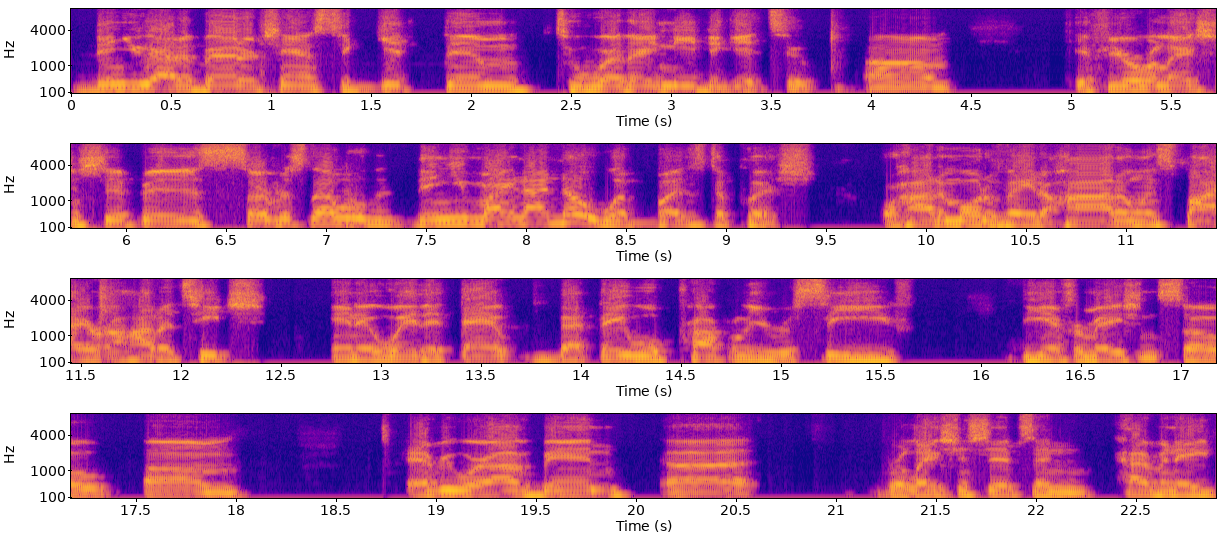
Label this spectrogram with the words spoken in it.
then you got a better chance to get them to where they need to get to. Um, if your relationship is service level, then you might not know what buttons to push or how to motivate or how to inspire or how to teach in a way that they, that they will properly receive the information. So um, everywhere I've been, uh, relationships and having a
